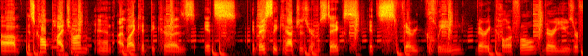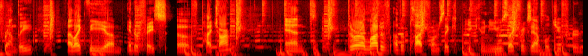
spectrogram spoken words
Um, it's called PyCharm, and I like it because it's it basically catches your mistakes. It's very clean, very colorful, very user-friendly. I like the um, interface of PyCharm, and there are a lot of other platforms that you can use, like for example Jupyter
